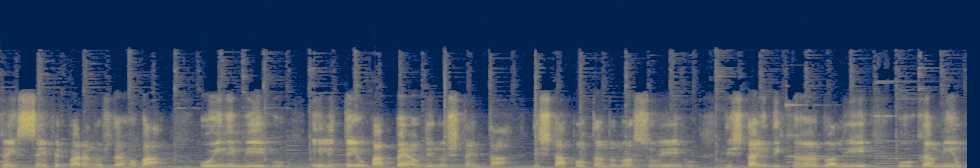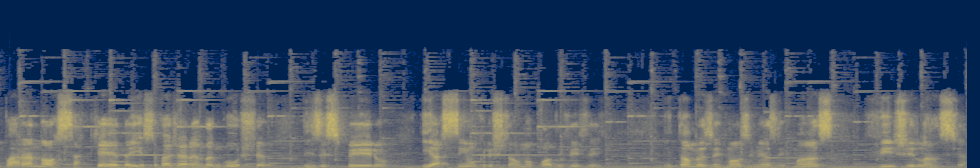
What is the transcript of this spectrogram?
vêm sempre para nos derrubar. O inimigo, ele tem o papel de nos tentar, de estar apontando o nosso erro, de estar indicando ali o caminho para a nossa queda. Isso vai gerando angústia, desespero, e assim um cristão não pode viver. Então, meus irmãos e minhas irmãs, vigilância.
